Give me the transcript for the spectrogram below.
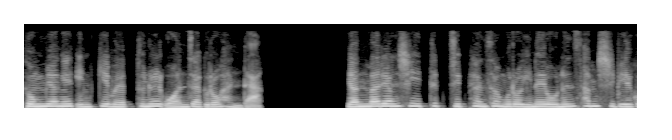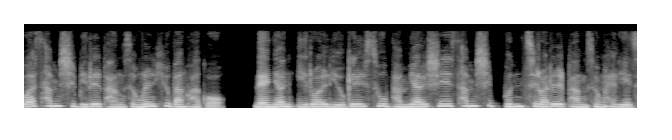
동명의 인기 웹툰을 원작으로 한다. 연말연시 특집 편성으로 인해 오는 30일과 31일 방송을 휴방하고 내년 1월 6일 수 밤 10시 30분 7화를 방송할 예정.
